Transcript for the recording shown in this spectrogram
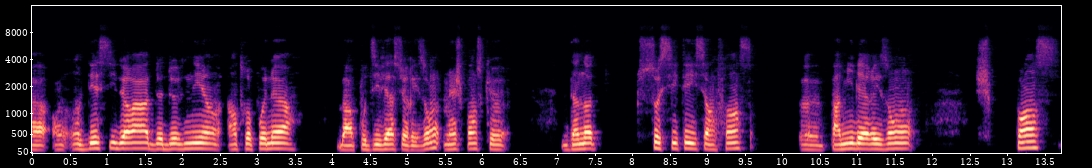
Euh, on, décidera de devenir entrepreneur ben, pour diverses raisons, mais je pense que dans notre société ici en France, euh, parmi les raisons, je pense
